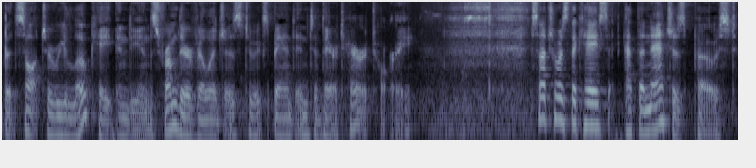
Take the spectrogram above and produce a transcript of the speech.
but sought to relocate Indians from their villages to expand into their territory. Such was the case at the Natchez Post,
